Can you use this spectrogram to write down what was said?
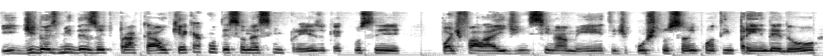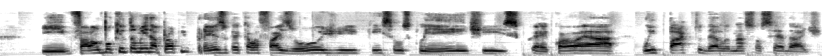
E de 2018 para cá, o que é que aconteceu nessa empresa? O que é que você pode falar aí de ensinamento, de construção enquanto empreendedor? E falar um pouquinho também da própria empresa, o que é que ela faz hoje, quem são os clientes, é, qual é a, o impacto dela na sociedade.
